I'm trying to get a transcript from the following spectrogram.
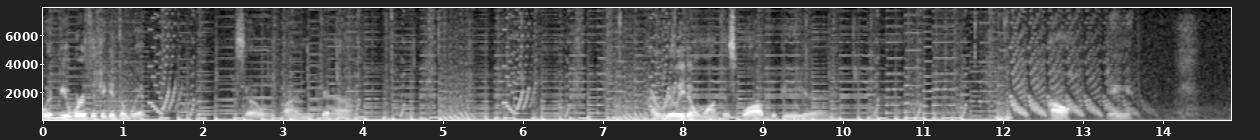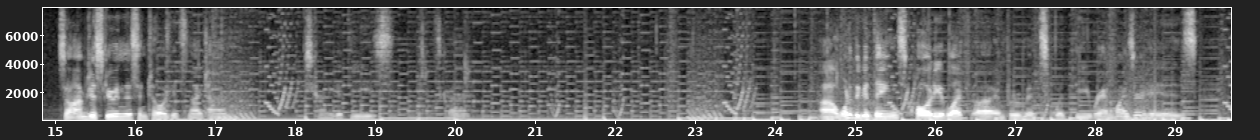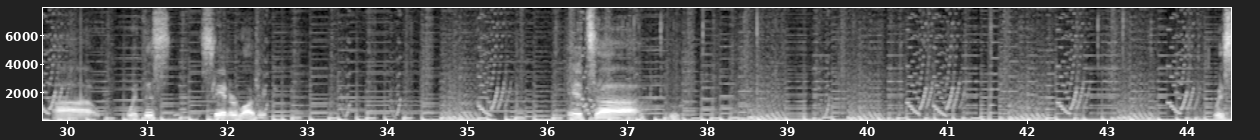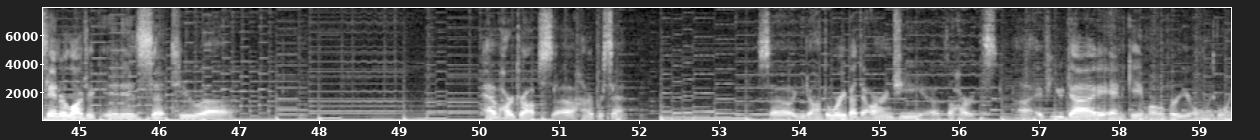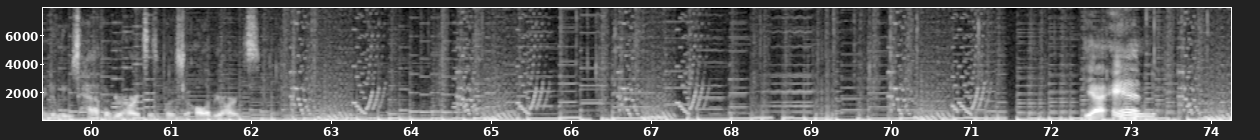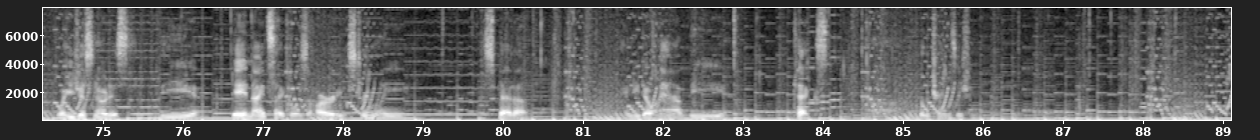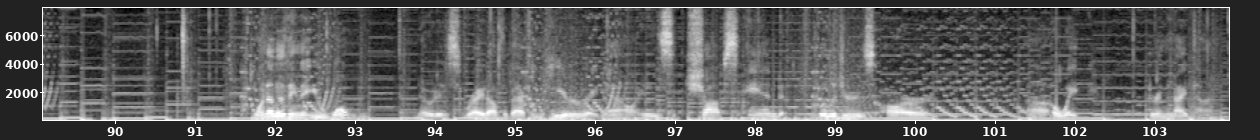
Would be worth it to get the whip. So I'm gonna... I really don't want this blob to be here. Oh, dang it. So I'm just doing this until it gets nighttime. Just trying to get these. Uh, one of the good things, quality of life uh, improvements with the randomizer is uh, with this standard logic, it's uh, with standard logic, it is set to uh, have heart drops 100%. Uh, so you don't have to worry about the RNG of the hearts. Uh, if you die and game over, you're only going to lose half of your hearts as opposed to all of your hearts. Yeah, and what you just noticed, the day and night cycles are extremely sped up. And you don't have the text for the transition. One other thing that you won't notice right off the bat from here right now is shops and villagers are uh, awake during the nighttime.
